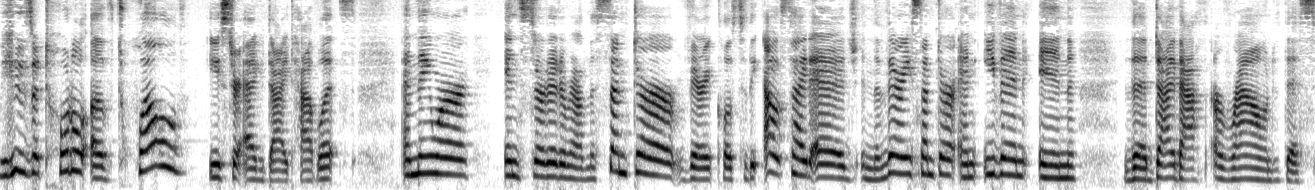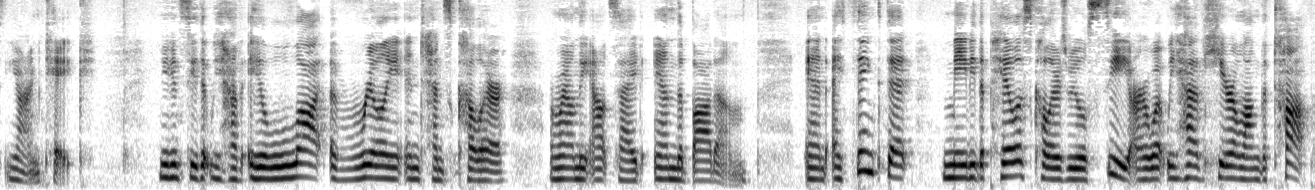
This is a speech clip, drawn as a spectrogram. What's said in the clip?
we used a total of 12 Easter egg dye tablets and they were inserted around the center, very close to the outside edge, in the very center, and even in the dye bath around this yarn cake. You can see that we have a lot of really intense color around the outside and the bottom. And I think that maybe the palest colors we will see are what we have here along the top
